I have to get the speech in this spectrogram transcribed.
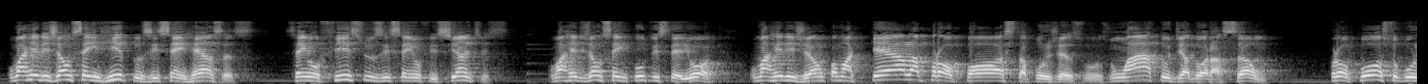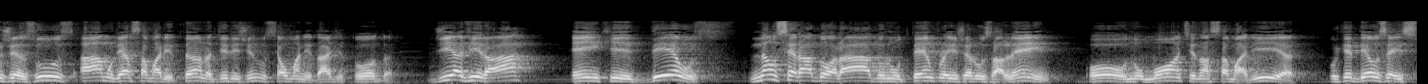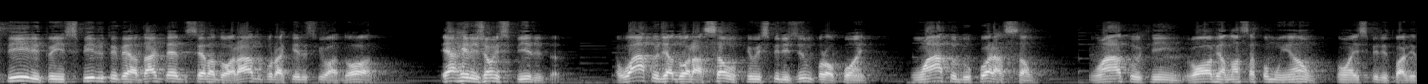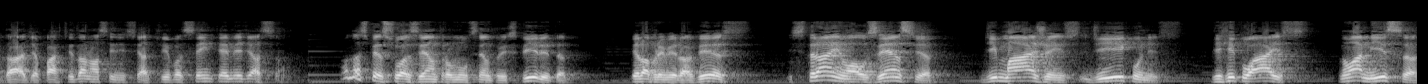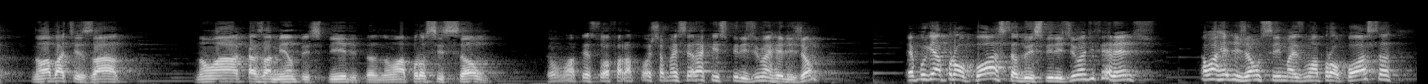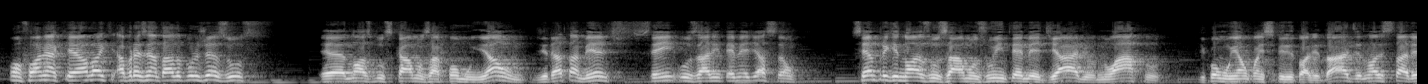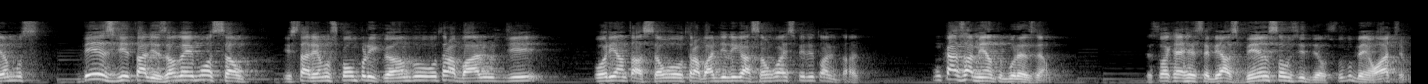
Uma religião sem ritos e sem rezas, sem ofícios e sem oficiantes, uma religião sem culto exterior, uma religião como aquela proposta por Jesus, um ato de adoração proposto por Jesus à mulher samaritana, dirigindo-se à humanidade toda. Dia virá em que Deus não será adorado no templo em Jerusalém ou no monte na Samaria, porque Deus é espírito e espírito e verdade deve ser adorado por aqueles que o adoram. É a religião espírita. É o ato de adoração que o espiritismo propõe, um ato do coração um ato que envolve a nossa comunhão com a espiritualidade a partir da nossa iniciativa sem intermediação. Quando as pessoas entram num centro espírita pela primeira vez, estranham a ausência de imagens, de ícones, de rituais. Não há missa, não há batizado, não há casamento espírita, não há procissão. Então uma pessoa fala: Poxa, mas será que o Espiritismo é religião? É porque a proposta do Espiritismo é diferente. É uma religião, sim, mas uma proposta conforme aquela apresentada por Jesus. É, nós buscamos a comunhão diretamente, sem usar intermediação. Sempre que nós usarmos um intermediário no ato de comunhão com a espiritualidade, nós estaremos desvitalizando a emoção, estaremos complicando o trabalho de orientação ou o trabalho de ligação com a espiritualidade. Um casamento, por exemplo. A pessoa quer receber as bênçãos de Deus. Tudo bem, ótimo.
